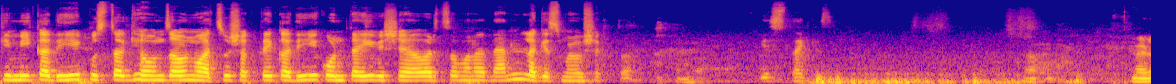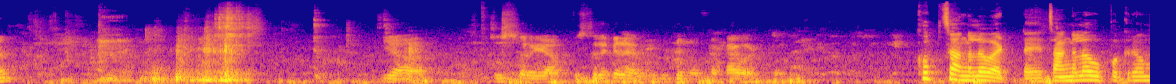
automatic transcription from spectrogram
की मी कधीही पुस्तक घेऊन जाऊन वाचू शकते. कधीही कोणत्याही विषयावरचं मला ज्ञान लगेच मिळू शकतं. Yes thank you madam? या पुस्तक या पुस्तकाच्या लायब्ररीबद्दल काय वाटतं? खूप चांगलं वाटतं आहे चांगला उपक्रम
